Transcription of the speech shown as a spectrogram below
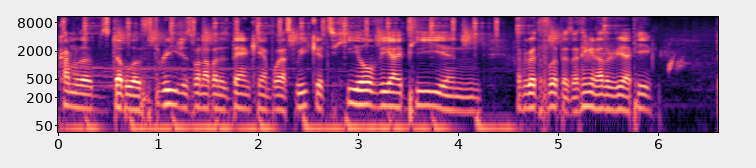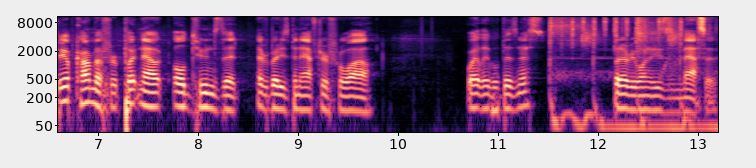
Karma Dubs 003 just went up on his Bandcamp last week. It's Heal VIP and I forget what the flip is. I think another VIP. Big up Karma for putting out old tunes that everybody's been after for a while. White label business, but every one of these is massive.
